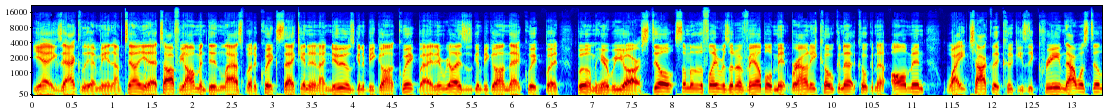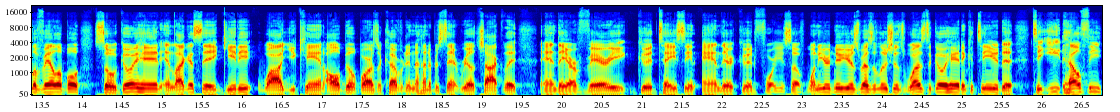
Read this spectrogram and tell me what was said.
Yeah, exactly. I mean, I'm telling you that toffee almond didn't last but a quick second, and I knew it was going to be gone quick, but I didn't realize it was going to be gone that quick. But boom, here we are. Still, some of the flavors that are available: mint brownie, coconut, coconut almond, white chocolate, cookies and cream. That one's still available. So go ahead and, like I said, get it while you can. All built bars are covered in 100% real chocolate, and they are very good tasting and they're good for you. So if one of your New Year's resolutions was to go ahead and continue to to eat healthy,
